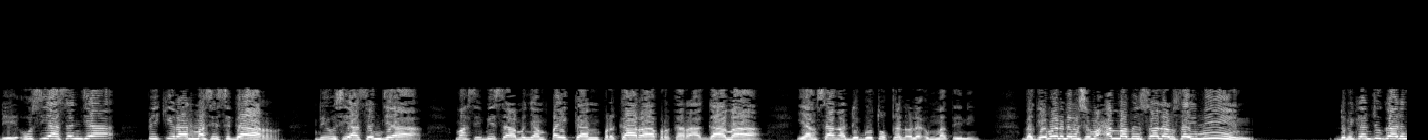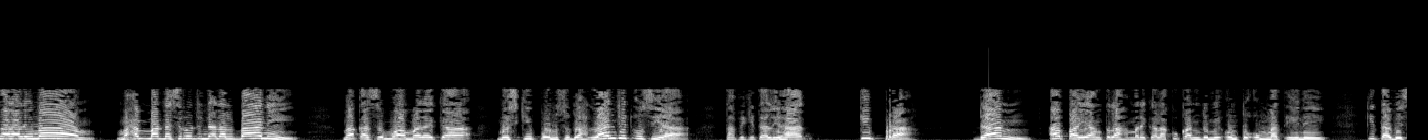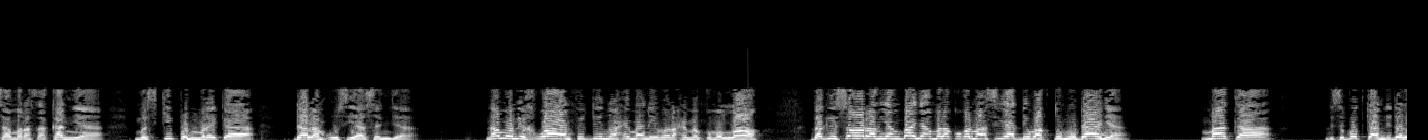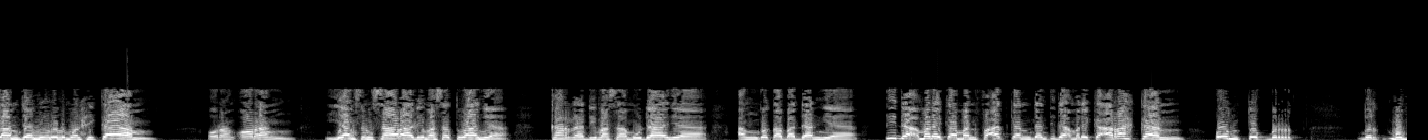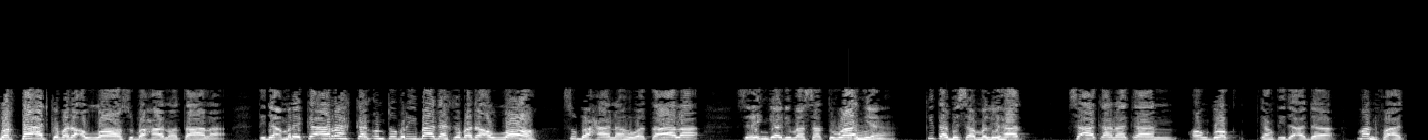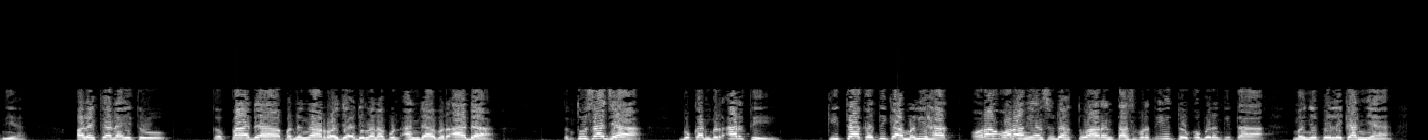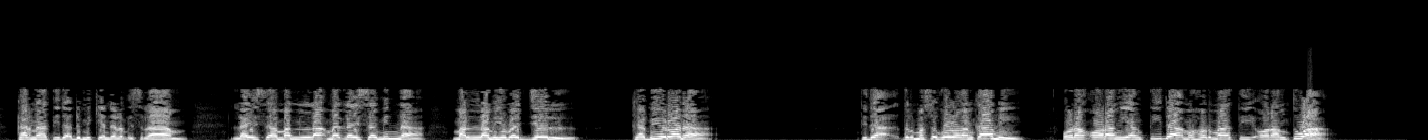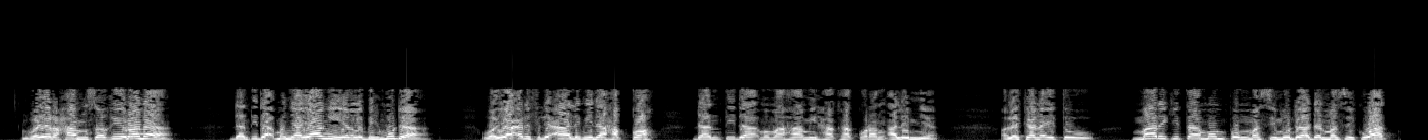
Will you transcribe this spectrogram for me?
di usia senja, pikiran masih segar. Di usia senja, masih bisa menyampaikan perkara-perkara agama yang sangat dibutuhkan oleh umat ini. Bagaimana dengan Syekh Muhammad bin Shalih Al-Utsaimin? Demikian juga dengan Al-Imam Muhammad Nasruddin Al-Albani. Maka semua mereka meskipun sudah lanjut usia, tapi kita lihat kiprah dan apa yang telah mereka lakukan demi untuk umat ini kita bisa merasakannya meskipun mereka dalam usia senja. Namun ikhwan fiddin rahimani wa rahimakumullah, bagi seorang yang banyak melakukan maksiat di waktu mudanya, maka disebutkan di dalam Jami'ul Ulumul Hikam orang-orang yang sengsara di masa tuanya karena di masa mudanya anggota badannya tidak mereka manfaatkan dan tidak mereka arahkan untuk ber, ber, membuat taat kepada Allah Subhanahu wa taala. Tidak mereka arahkan untuk beribadah kepada Allah Subhanahu wa taala sehingga di masa tuanya kita bisa melihat seakan-akan onggok yang tidak ada manfaatnya. Oleh karena itu, kepada pendengar rojak di mana pun Anda berada, tentu saja bukan berarti kita ketika melihat orang-orang yang sudah tua renta seperti itu, kemudian kita menyepelekannya. Karena tidak demikian dalam Islam. Laisa man la, laisa minna man lam yubajjil kabirana. Tidak termasuk golongan kami. Orang-orang yang tidak menghormati orang tua. Wa yarham saghirana. Dan tidak menyayangi yang lebih muda. Wa ya'rif li'alimina haqqah. Dan tidak memahami hak-hak orang alimnya. Oleh karena itu, mari kita mumpung masih muda dan masih kuat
